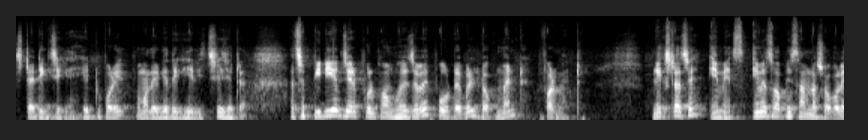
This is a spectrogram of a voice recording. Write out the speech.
স্ট্যাটিক জিকে একটু পরে তোমাদেরকে দেখিয়ে দিচ্ছি যেটা। আচ্ছা পিডিএফ যের ফুল ফর্ম হয়ে যাবে পোর্টেবল ডকুমেন্ট ফরম্যাট নেক্সট আছে এমএস এমএস অফিস আমরা সকলে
